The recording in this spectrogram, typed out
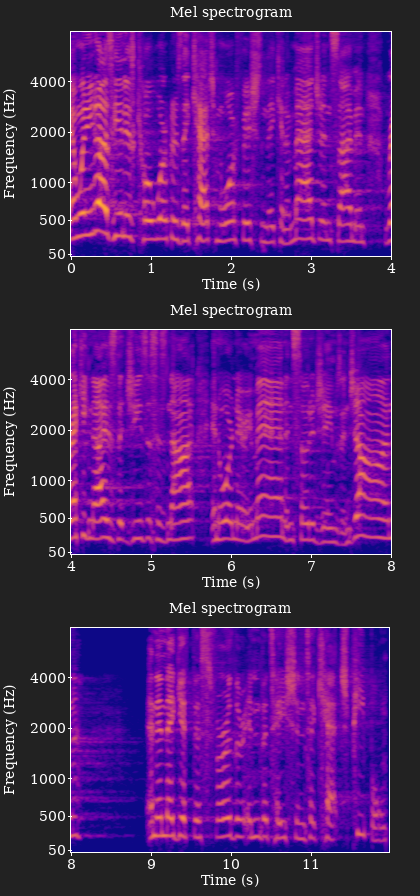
And when he does, he and his co-workers, they catch more fish than they can imagine. Simon recognizes that Jesus is not an ordinary man, and so do James and John. And then they get this further invitation to catch people.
